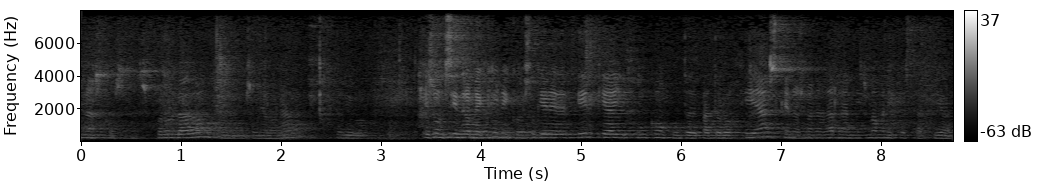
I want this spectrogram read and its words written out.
unas cosas. Por un lado, no señalo nada, lo digo, es un síndrome clínico. Eso quiere decir que hay un conjunto de patologías que nos van a dar la misma manifestación,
